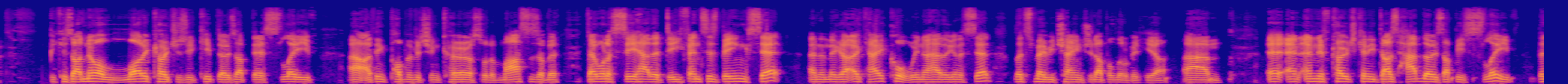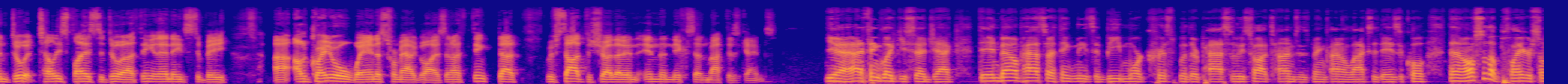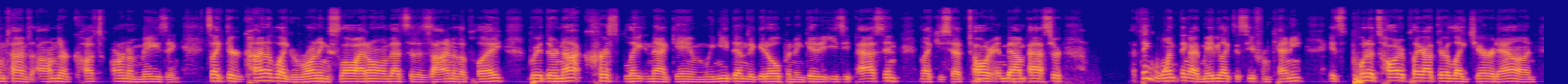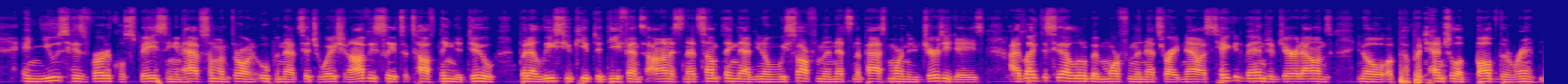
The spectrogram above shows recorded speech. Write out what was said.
because I know a lot of coaches who keep those up their sleeve. Uh, I think Popovich and Kerr are sort of masters of it. They want to see how the defense is being set, and then they go, okay, cool, we know how they're going to set. Let's maybe change it up a little bit here. Um, and, and if Coach Kenny does have those up his sleeve, then do it. Tell these players to do it. I think there needs to be uh, a greater awareness from our guys, and I think that we've started to show that in, in the Knicks and Raptors games. Yeah, I think like you said, Jack, the inbound passer I think needs to be more crisp with their passes. We saw at times it's been kind of lackadaisical. Then also the players sometimes on their cuts aren't amazing. It's like they're kind of like running slow. I don't know if that's the design of the play, but they're not crisp late in that game. We need them to get open and get an easy pass in. Like you said, taller inbound passer. I think one thing I'd maybe like to see from Kenny is put a taller player out there like Jarrett Allen and use his vertical spacing and have someone throw an oop in that situation. Obviously, it's a tough thing to do, but at least you keep the defense honest. And that's something that, you know, we saw from the Nets in the past more in the New Jersey days. I'd like to see that a little bit more from the Nets right now is take advantage of Jarrett Allen's, you know, potential above the rim.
